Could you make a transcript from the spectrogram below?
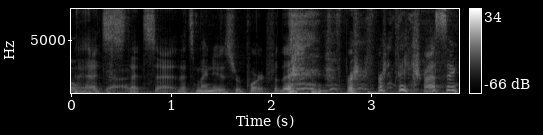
Oh my that's God. that's uh, that's my news report for the for, for the crossing.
